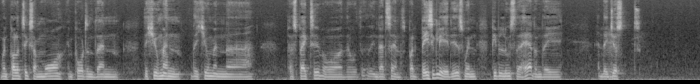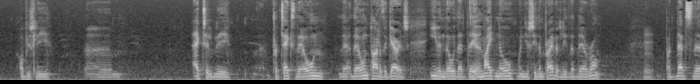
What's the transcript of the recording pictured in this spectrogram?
when politics are more important than the human the human uh, perspective or the, the, in that sense. But basically, it is when people lose their head and they and they mm. just obviously um, actively protects their own their, their own part of the garage, even though that they yeah. might know when you see them privately that they are wrong. Mm. But that's the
